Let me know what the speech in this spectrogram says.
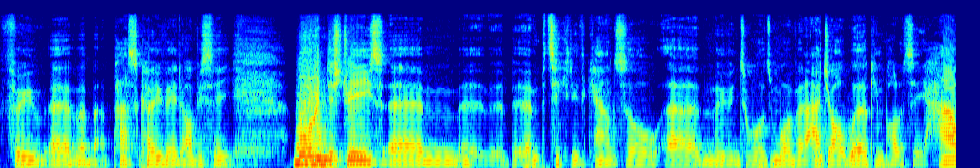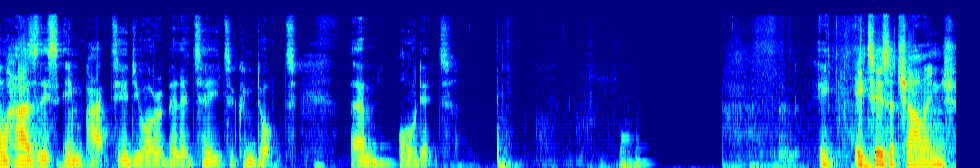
through uh, uh past COVID, obviously, more industries, um, uh, and particularly the council, uh, moving towards more of an agile working policy. How has this impacted your ability to conduct um, audit? it, it is a challenge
